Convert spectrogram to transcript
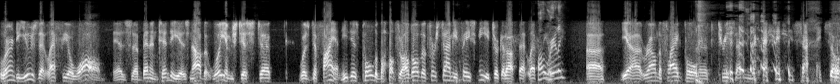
learned to use that left field wall as uh, Benintendi is now. But Williams just uh, was defiant. He just pulled the ball through. Although the first time he faced me, he took it off that left. Field. Oh, field really? uh, yeah, around the flagpole there at the 379. So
